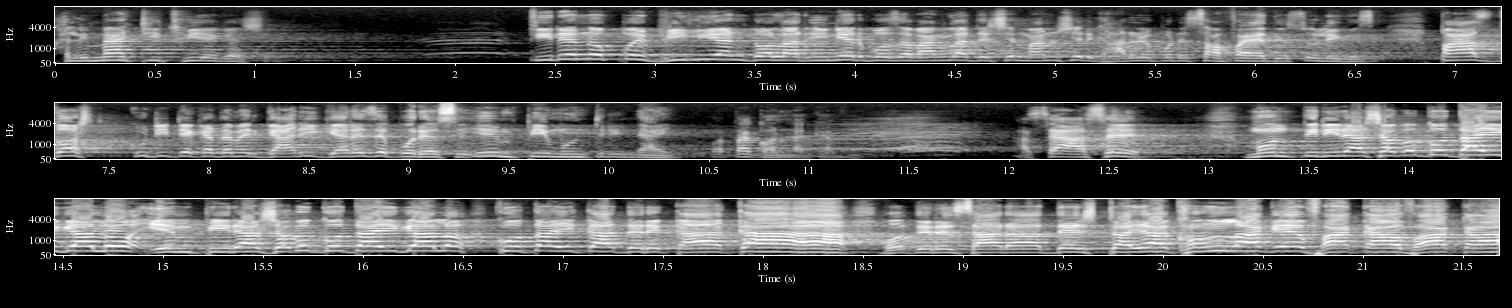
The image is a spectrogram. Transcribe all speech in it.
খালি মাটি থুয়ে গেছে। তিরানব্বই বিলিয়ন ডলার ঋণের বোঝা বাংলাদেশের মানুষের ঘাড়ের উপরে চাপায়া দিয়ে চলে গেছে। পাঁচ, দশ কোটি টাকা দামের গাড়ি গ্যারেজে পড়ে আছে, এমপি মন্ত্রী নাই। কথা কন না কেন? আছে আছে। মন্ত্রীরা সব কোথায় গেল? এমপিরা সব কোথায় গেল? কোথায় কাদের কাকা? ওদের সারা দেশটা এখন লাগে ফাঁকা ফাঁকা।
